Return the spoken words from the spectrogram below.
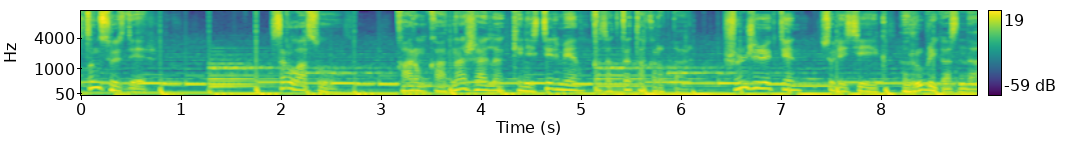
Алтын сөздер. Сырласу қарым қатынас жайлы кеңестер мен қызықты тақырыптар. Шын жүректен сөйлесейік рубрикасында.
